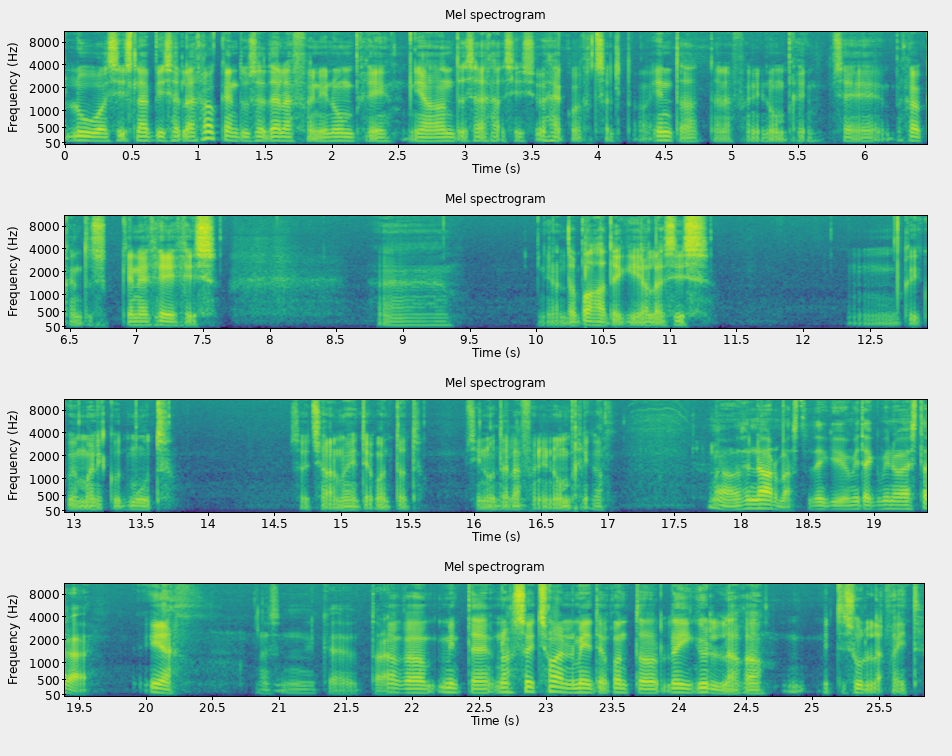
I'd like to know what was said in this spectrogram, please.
luua siis läbi selle rakenduse telefoninumbri ja andes ära siis ühekordselt enda telefoninumbri. see rakendus genereeris äh, nii-öelda pahategijale siis mm, kõikvõimalikud muud sotsiaalmeediakontod sinu telefoninumbriga. no see on armas, ta tegi ju midagi minu eest ära. jah. no see on ikka tore. aga mitte, noh, sotsiaalmeediakonto lõi küll, aga mitte sulle, vaid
